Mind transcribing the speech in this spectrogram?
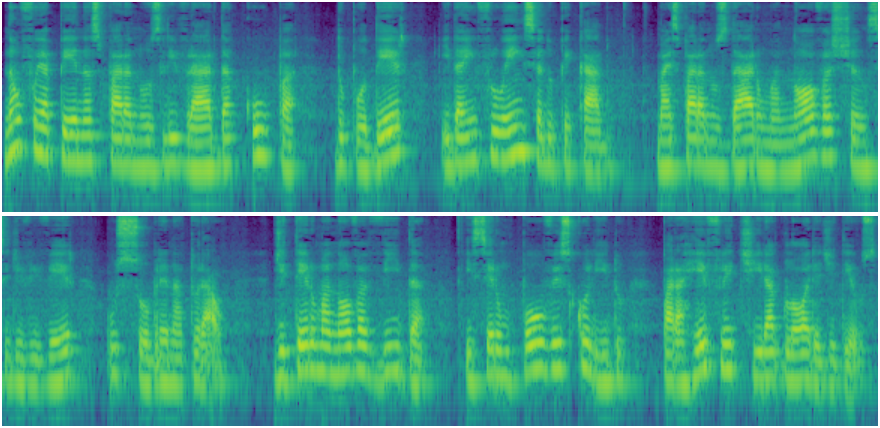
Não foi apenas para nos livrar da culpa, do poder e da influência do pecado, mas para nos dar uma nova chance de viver o sobrenatural, de ter uma nova vida e ser um povo escolhido para refletir a glória de Deus.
